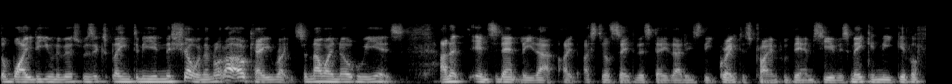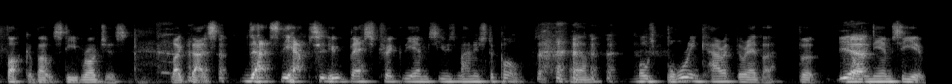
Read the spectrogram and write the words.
the wider universe was explained to me in this show. And I'm like, oh, okay, right. So now I know who he is. And it, incidentally, that I, I still say to this day, that is the greatest triumph of the MCU is making me give a fuck about Steve Rogers. Like that's that's the absolute best trick the MCU's managed to pull. Um, most boring character ever, but Yeah. not in the MCU.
